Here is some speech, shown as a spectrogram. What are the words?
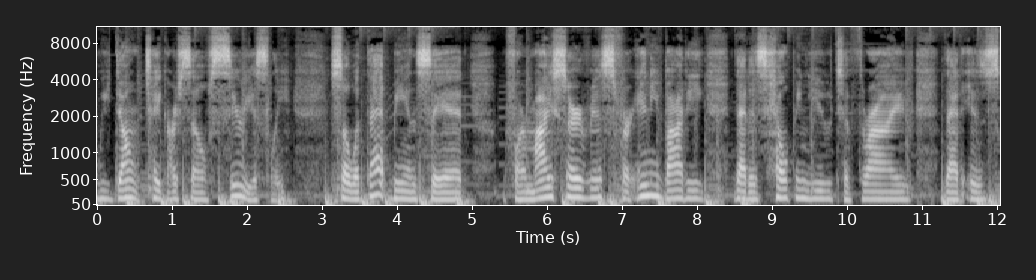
we don't take ourselves seriously. So, with that being said, for my service, for anybody that is helping you to thrive, that is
